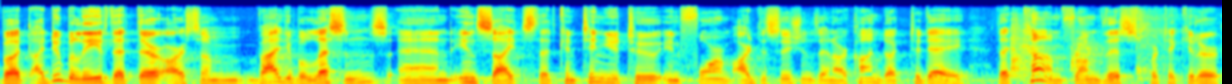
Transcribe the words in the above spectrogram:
but I do believe that there are some valuable lessons and insights that continue to inform our decisions and our conduct today that come from this particular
